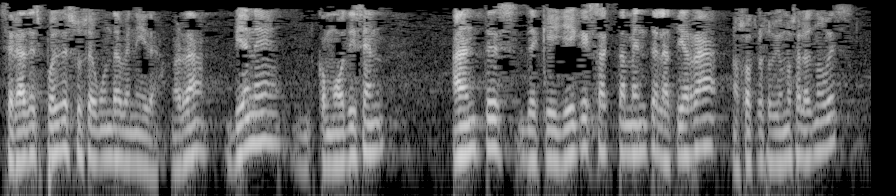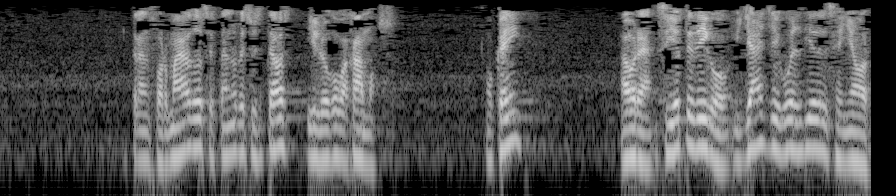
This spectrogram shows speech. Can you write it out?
será después de su segunda venida, ¿verdad? Viene, como dicen, antes de que llegue exactamente a la tierra, nosotros subimos a las nubes, transformados, están resucitados y luego bajamos. ¿Ok? Ahora, si yo te digo, ya llegó el día del Señor,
